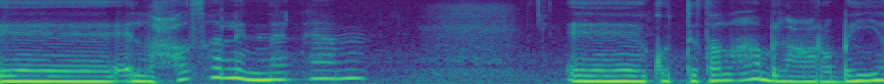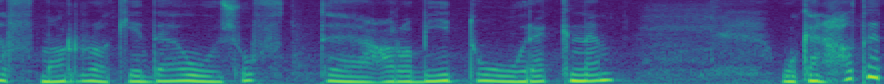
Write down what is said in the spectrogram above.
آه اللي حصل إن أنا آه كنت طالعة بالعربية في مرة كده وشفت عربيته راكنة. وكان حاطط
